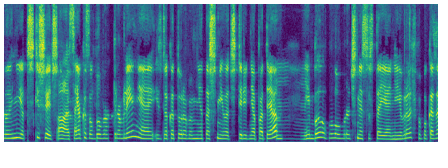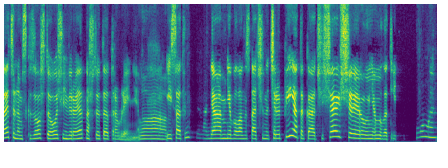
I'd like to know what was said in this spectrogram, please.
Э, Нет, с кишечником. А, с- Я казал, было отравление, из-за которого меня тошнило 4 дня подряд. И было полуобморочное состояние. И врач по показателям сказал, что очень вероятно, что это отравление. А, И, соответственно, я, мне была назначена терапия, такая очищающая. У меня было три симптомы,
